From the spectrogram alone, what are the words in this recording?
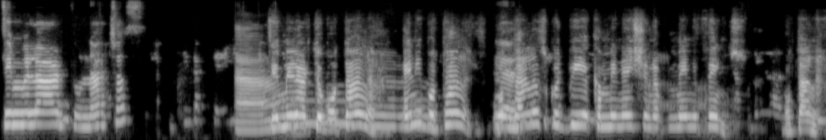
similar to nachos. Similar to botana. Any Ah, botanas. Yeah. Botanas could be a combination of many things. Botanas.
